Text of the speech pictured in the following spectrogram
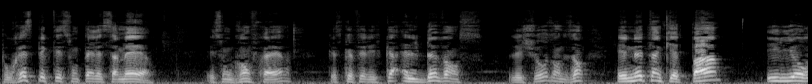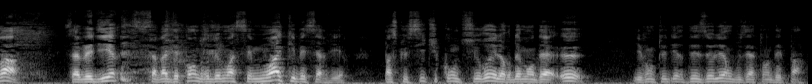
pour respecter son père et sa mère et son grand frère, qu'est-ce que fait Rivka? Elle devance les choses en disant Et ne t'inquiète pas, il y aura. Ça veut dire, ça va dépendre de moi, c'est moi qui vais servir. Parce que si tu comptes sur eux et leur demandes à eux, ils vont te dire désolé, on ne vous attendait pas.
